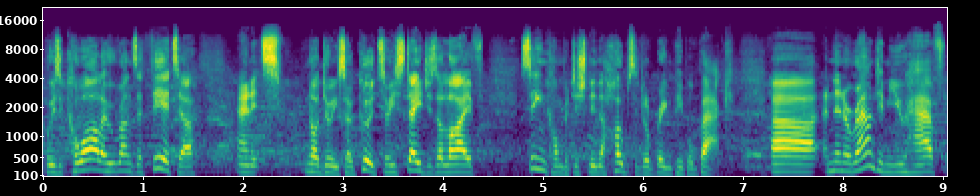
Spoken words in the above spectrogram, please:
who is a koala who runs a theater, and it's not doing so good. So he stages a live singing competition in the hopes that it'll bring people back. Uh, and then around him, you have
